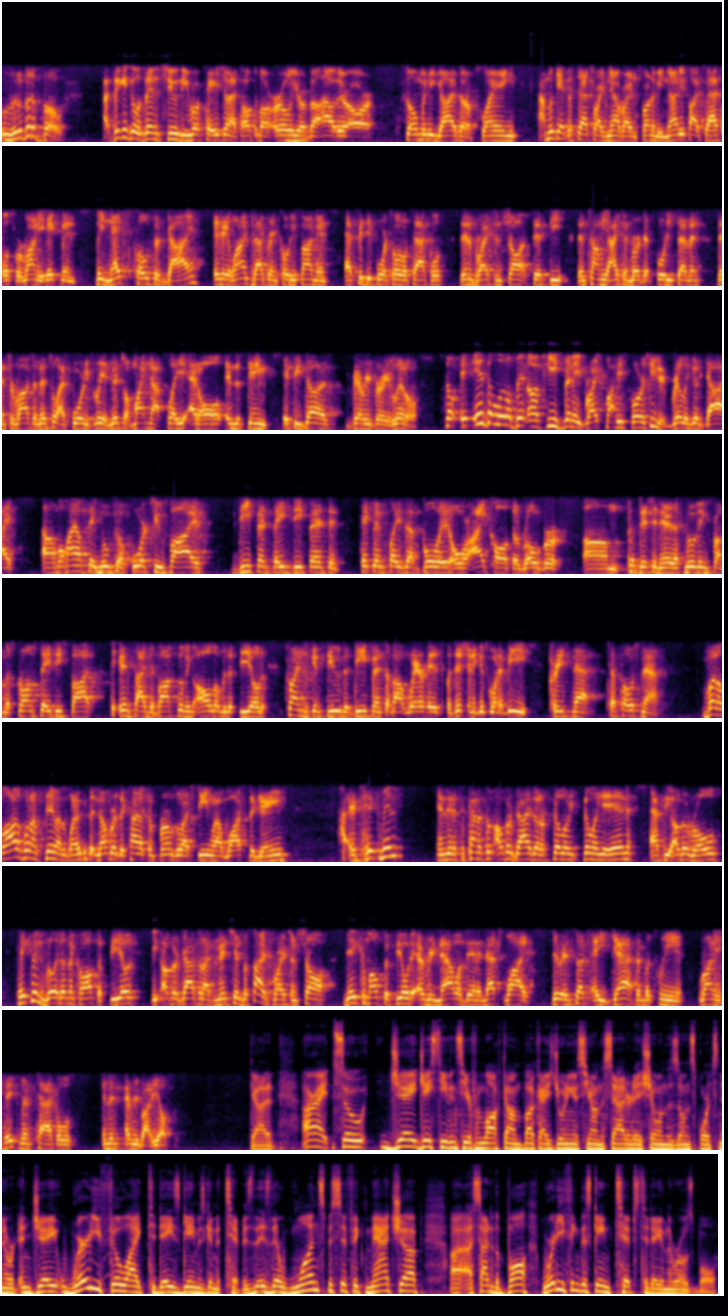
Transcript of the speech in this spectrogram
A little bit of both. I think it goes into the rotation I talked about earlier mm-hmm. about how there are so many guys that are playing. I'm looking at the stats right now, right in front of me. 95 tackles for Ronnie Hickman. The next closest guy is a linebacker in Cody Simon at 54 total tackles. Then Bryson Shaw at 50. Then Tommy Eichenberg at 47. Then Teradja Mitchell at 43. And Mitchell might not play at all in this game. If he does, very, very little. So it is a little bit of he's been a bright spot. He's flourished. He's a really good guy. Um, Ohio State moved to a 4-2-5 defense, base defense, and Hickman plays that bullet, or I call it the rover um, position there that's moving from the strong safety spot to inside the box, moving all over the field, trying to confuse the defense about where his positioning is going to be pre-snap to post-snap. But a lot of what I'm seeing, when I look at the numbers, it kind of confirms what I've seen when I watched the game. It's Hickman and then it's kind of some other guys that are filling filling in at the other roles. Hickman really doesn't come off the field. The other guys that I've mentioned, besides Bryson Shaw, they come off the field every now and then, and that's why there is such a gap in between Ronnie Hickman's tackles and then everybody else's. Got it. All right. So Jay Jay Stephens here from Locked On Buckeyes joining us here on the Saturday show on the Zone Sports Network. And Jay, where do you feel like today's game is going to tip? Is is there one specific matchup uh, aside of the ball? Where do you think this game tips today in the Rose Bowl?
